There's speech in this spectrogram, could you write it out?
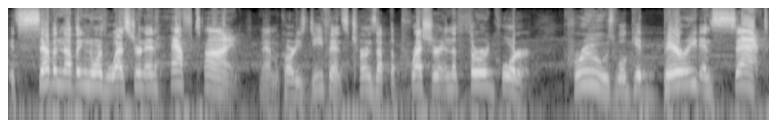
It's 7 0 Northwestern at halftime. Matt McCarty's defense turns up the pressure in the third quarter. Cruz will get buried and sacked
